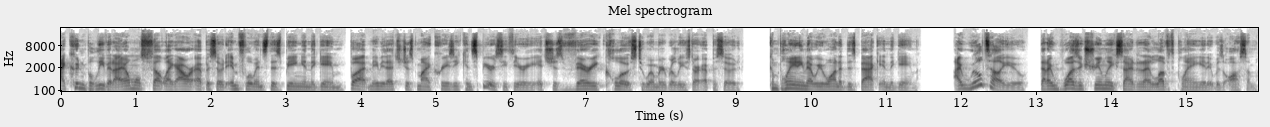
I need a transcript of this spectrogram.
I couldn't believe it. I almost felt like our episode influenced this being in the game, but maybe that's just my crazy conspiracy theory. It's just very close to when we released our episode complaining that we wanted this back in the game. I will tell you that I was extremely excited. I loved playing it, it was awesome.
